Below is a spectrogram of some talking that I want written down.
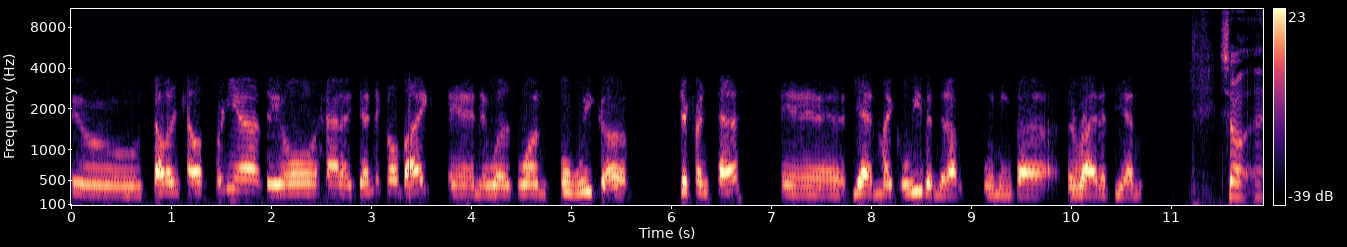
to Southern California. They all had identical bikes, and it was one full week of different tests. And yeah, and Michael Leib ended up winning the the ride at the end. So, uh,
